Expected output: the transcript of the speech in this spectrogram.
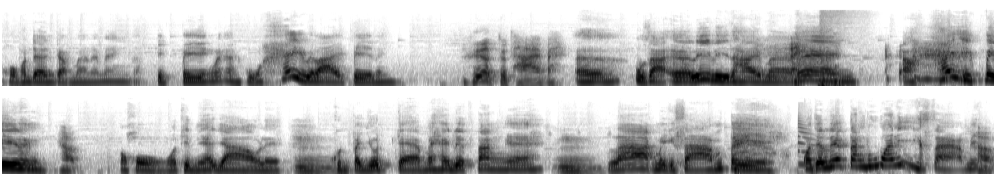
โหพอเดินกลับมานะแม่งแบบอีกปีนึงแล้วกันกูให้เวลาอีกปีหนึ่งเฮือกสุดท้ายไป เออ อุตส่าห์ early retire มาแม่งอะให้อีกปีหนึ่งครับ โอ้โหทีเนี้ยยาวเลยอืมคุณประยุทธ์แกไม่ให้เลือกตั้งไงอืมลากมาอีกสามปีกว่าจะเลือกตั้งผู้ว่านี่อีกสามปีครับ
